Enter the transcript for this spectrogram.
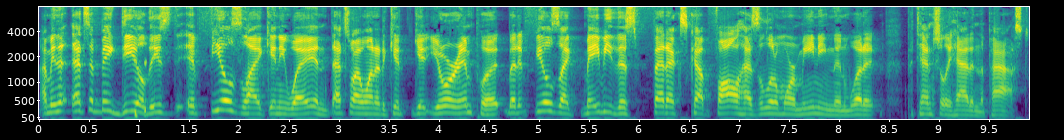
I mean that's a big deal. These it feels like anyway, and that's why I wanted to get get your input. But it feels like maybe this FedEx Cup fall has a little more meaning than what it potentially had in the past.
